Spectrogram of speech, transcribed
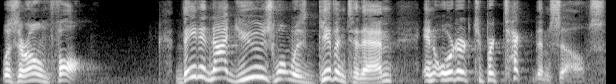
was their own fault. They did not use what was given to them in order to protect themselves.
